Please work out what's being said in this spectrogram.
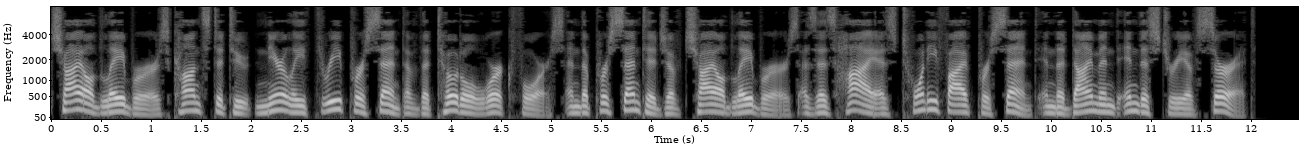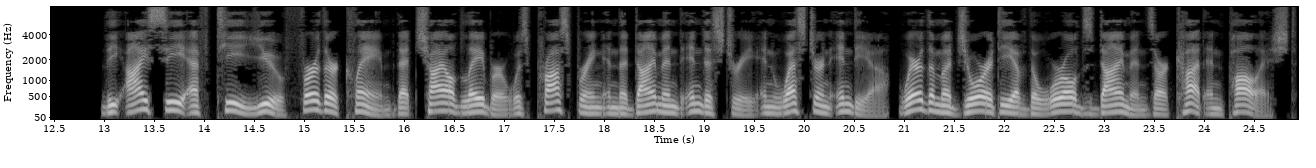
Child laborers constitute nearly 3% of the total workforce and the percentage of child laborers is as high as 25% in the diamond industry of Surat. The ICFTU further claimed that child labour was prospering in the diamond industry in western India, where the majority of the world's diamonds are cut and polished.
